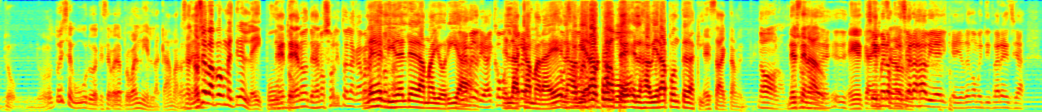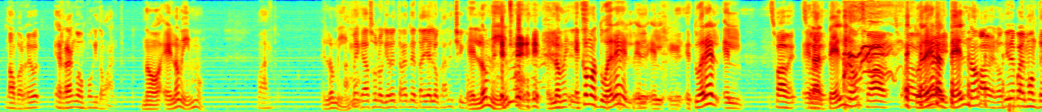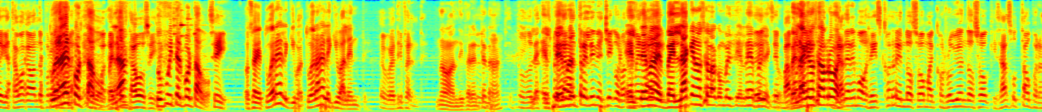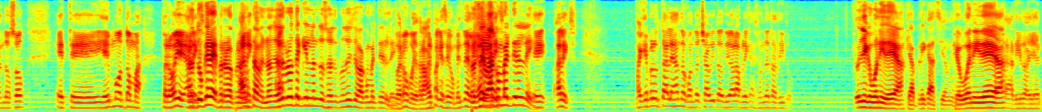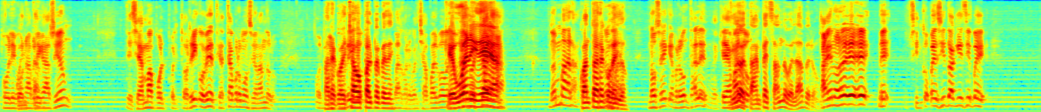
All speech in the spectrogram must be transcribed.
yo, no estoy seguro de que se vaya a aprobar ni en la Cámara. O sea, no se va a convertir en ley, punto. De- déjenos, déjenos solitos en la Él Cámara. es ¿qué el líder de la mayoría, De la mayoría, es como en si la el- Cámara. es Es el Javier Aponte, el Javier Aponte de aquí. Exactamente. No, no. Del Senado, más de- en el ca- sin en el menospreciar a. Javier, que yo tengo mis diferencias. No, pero el, el rango es un poquito más alto. No, es lo mismo. Más alto. Es lo mismo. Hazme caso, no quiero entrar en detalles locales, chicos. Es lo mismo. es, lo mi- es como tú eres el, el- el- el- tú eres el, el- Suave. el alterno. Suave, suave. Tú eres el alterno. Suave, no tire para el monte, que estamos acabando el Tú programa. eres el portavoz, El ¿verdad? portavoz, sí. Tú fuiste el portavoz. Sí, O sea, que tú eres el, equiva- tú eras el equivalente. pero es diferente. No, en diferente nada. No, estoy el tema, entre líneas, chicos. El tema es, ¿verdad que no se va a convertir en ley de Sí, sí, proyecto? ¿Verdad que no se va a aprobar? Ya tenemos Risco de endosó, Marco Rubio endosó, quizás asustado, pero endosó. Este, y hay un montón más. Pero oye, Pero Alex, tú crees, pero pregúntame, Alex, no, yo te pregunté quién lo endosó, te pregunté si se va a convertir en ley. Bueno, voy a trabajar para que se convierta en pero ley. se va a convertir en ley. eh, Alex, hay que preguntarle a Alejandro cuántos chavitos dio la aplicación de Tatito. Oye, qué buena idea. ¿Qué aplicación es Qué buena idea. Tatito ayer publicó una aplicación que se llama Por Puerto Rico. Ya está promocionándolo. Por Para recoger chavos para el PPD. Para recoger chavos para el Qué PPD. buena No es idea. caña. No es mala. ¿Cuánto has recogido? No, sé, hay que preguntarle. Hay que Digo, llamarlo. está empezando, ¿verdad? Pero Está bien, no, eh, eh, eh, cinco pesitos aquí, sí, pues.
